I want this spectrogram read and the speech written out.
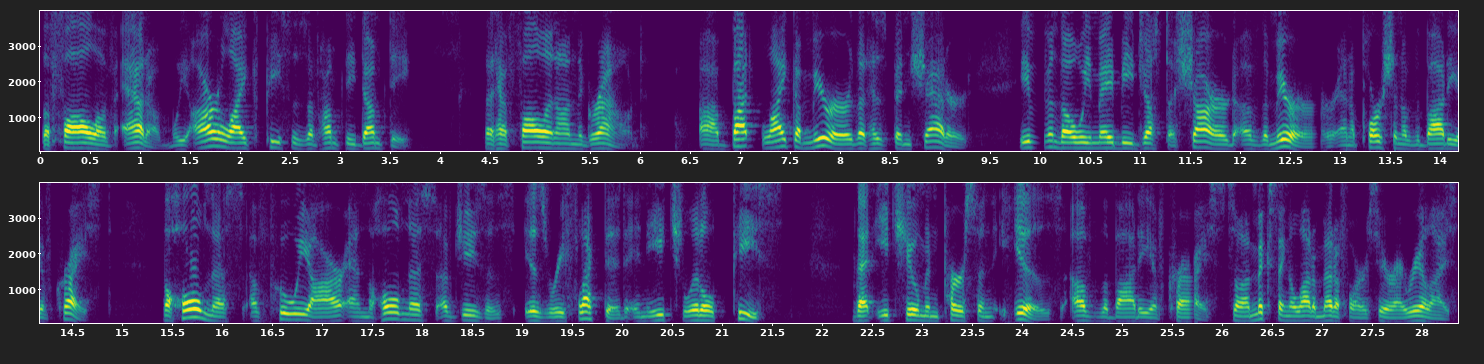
the fall of Adam. We are like pieces of Humpty Dumpty that have fallen on the ground, uh, but like a mirror that has been shattered, even though we may be just a shard of the mirror and a portion of the body of Christ the wholeness of who we are and the wholeness of Jesus is reflected in each little piece that each human person is of the body of Christ. So I'm mixing a lot of metaphors here, I realize.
